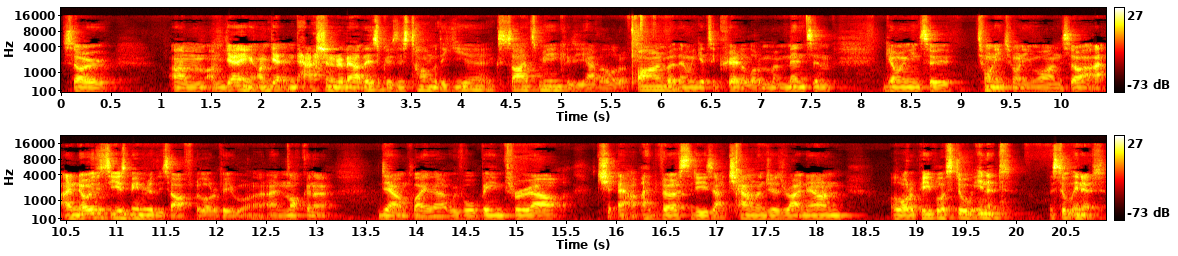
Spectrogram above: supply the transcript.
So um, I'm getting I'm getting passionate about this because this time of the year excites me because you have a lot of fun, but then we get to create a lot of momentum going into 2021. So I, I know this year's been really tough for a lot of people, and I'm not gonna downplay that. We've all been through our, our adversities, our challenges right now, and a lot of people are still in it They're still in it.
